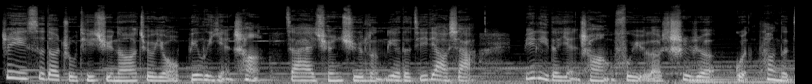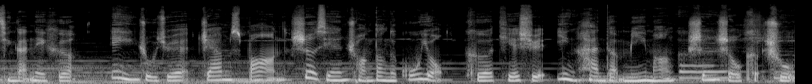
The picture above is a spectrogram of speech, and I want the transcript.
这一次的主题曲呢，就有 Billie 演唱，在全曲冷冽的基调下，Billie 的演唱赋予了炽热、滚烫的情感内核。电影主角 James Bond，涉嫌闯荡的孤勇和铁血硬汉的迷茫，伸手可触。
